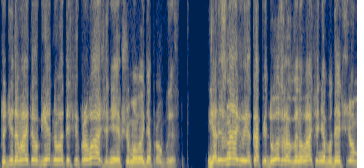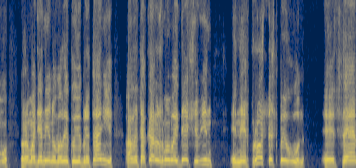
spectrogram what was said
тоді давайте об'єднувати ці провадження, якщо мова йде про вбивство. Я не знаю, яка підозра обвинувачення буде цьому громадянину Великої Британії, але така розмова йде, що він е, не просто шпигун, е, це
